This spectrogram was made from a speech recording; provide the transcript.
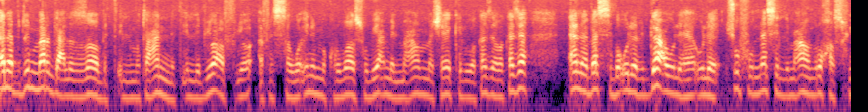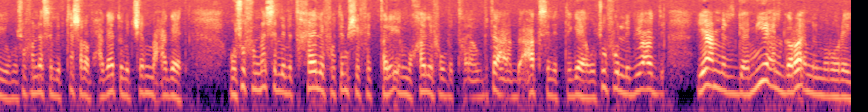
أنا بدون ما أرجع للضابط المتعنت اللي بيقف يوقف السواقين الميكروباص وبيعمل معاهم مشاكل وكذا وكذا أنا بس بقول ارجعوا لهؤلاء شوفوا الناس اللي معاهم رخص فيهم وشوفوا الناس اللي بتشرب حاجات وبتشم حاجات وشوفوا الناس اللي بتخالف وتمشي في الطريق المخالف وبت- وبتاع بعكس الاتجاه وشوفوا اللي بيقعد يعمل جميع الجرائم المرورية.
